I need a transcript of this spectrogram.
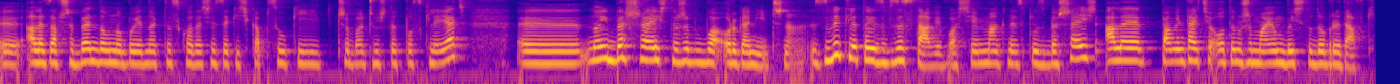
y, ale zawsze będą, no bo jednak to składa się z jakiejś kapsułki, trzeba czymś to posklejać. No i B6 to, żeby była organiczna. Zwykle to jest w zestawie właśnie magnez plus B6, ale pamiętajcie o tym, że mają być to dobre dawki.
